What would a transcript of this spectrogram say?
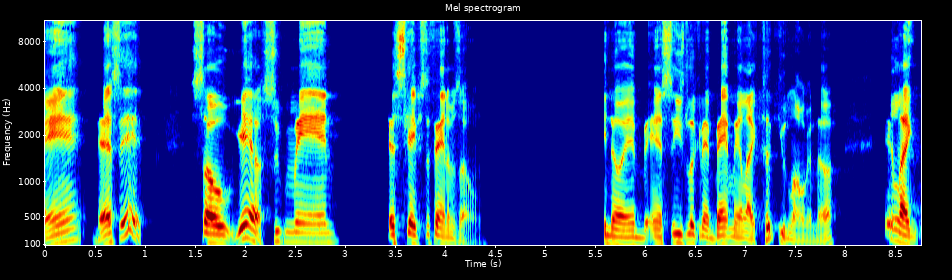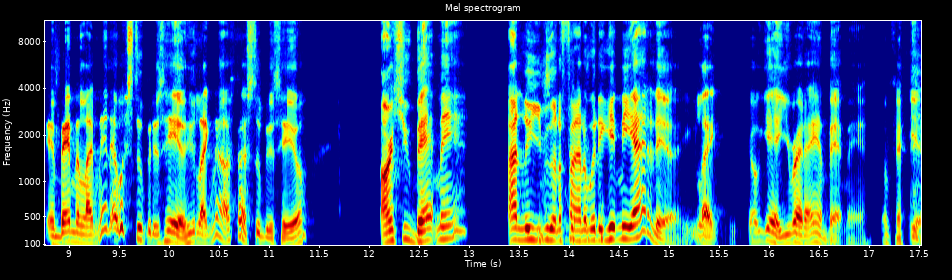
and that's it. So yeah, Superman escapes the Phantom Zone. You know, and, and so he's looking at Batman like, "Took you long enough." And like, and Batman like, man, that was stupid as hell. He's like, no, it's not stupid as hell. Aren't you Batman? I knew you were gonna find a way to get me out of there. He's like, oh yeah, you're right, I am Batman. Okay, yeah,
